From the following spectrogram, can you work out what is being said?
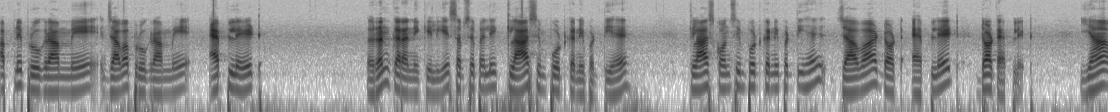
अपने प्रोग्राम में जावा प्रोग्राम में एप्लेट रन कराने के लिए सबसे पहले क्लास इंपोर्ट करनी पड़ती है। क्लास कौन सी इंपोर्ट करनी पड़ती है? Java dot applet dot applet यहाँ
